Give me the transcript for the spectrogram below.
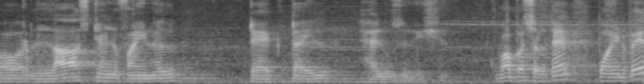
और last and final tactile hallucination वापस चलते हैं पॉइंट पे.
